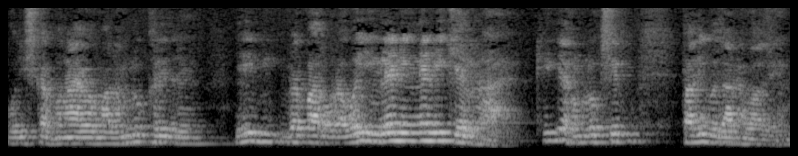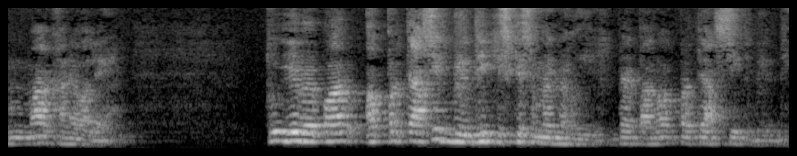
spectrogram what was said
और इसका बनाया हुआ माल हम लोग खरीद रहे हैं। यही व्यापार हो रहा है वही इंग्लैंड इंग्लैंड ही खेल रहा है। ठीक है, हम लोग सिर्फ़ ताली बजाने वाले हैं, मार खाने वाले हैं। तो ये व्यापार अप्रत्याशित वृद्धि किसके समय में हुई? व्यापार अप्रत्याशित वृद्धि।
